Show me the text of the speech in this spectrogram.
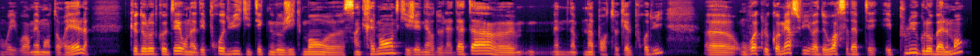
oui, voire même en temps réel, que de l'autre côté, on a des produits qui technologiquement s'incrémentent, qui génèrent de la data, même n'importe quel produit. Euh, on voit que le commerce, lui, va devoir s'adapter. Et plus globalement, euh,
